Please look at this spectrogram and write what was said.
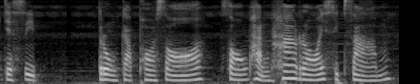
1970 ตรงกับพศ 2513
